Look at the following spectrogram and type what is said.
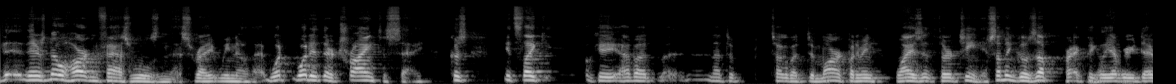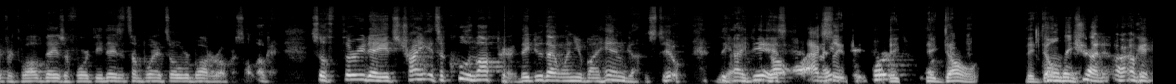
th- there's no hard and fast rules in this, right? We know that. What what they're trying to say, because it's like, okay, how about uh, not to talk about DeMark, but I mean, why is it 13? If something goes up practically every day for 12 days or 14 days, at some point it's overbought or oversold. Okay. So 30 day, it's trying, it's a cooling off period. They do that when you buy handguns too. The yeah. idea is oh, actually right? they, they, they, don't. They don't. they should. Uh, okay,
